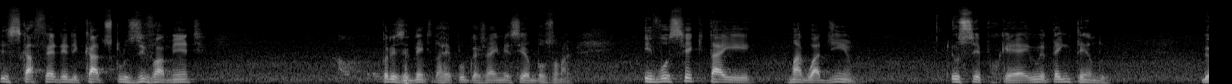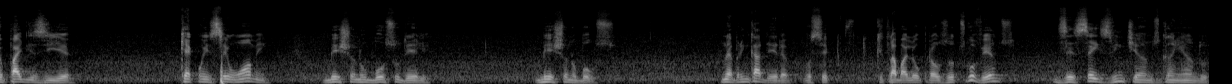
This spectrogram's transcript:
Esse café é dedicado exclusivamente presidente da República, Jair Messias Bolsonaro. E você que está aí magoadinho, eu sei porque é, eu até entendo. Meu pai dizia: quer conhecer um homem? Mexa no bolso dele. Mexa no bolso. Não é brincadeira. Você que trabalhou para os outros governos, 16, 20 anos ganhando,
